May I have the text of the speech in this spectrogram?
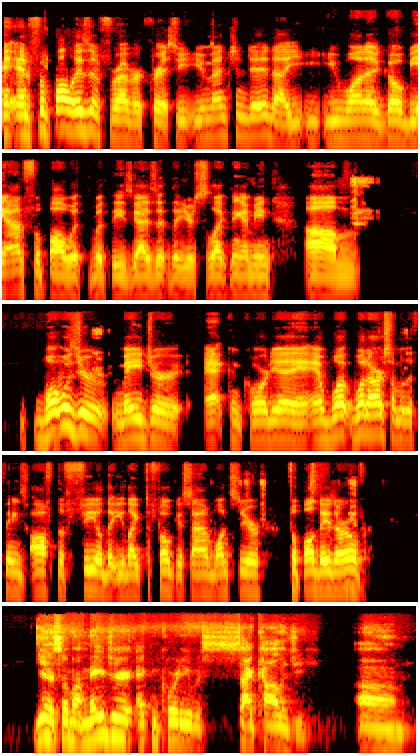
And, football isn't forever, Chris. You, you mentioned it. Uh, you, you want to go beyond football with with these guys that, that you're selecting. I mean, um, what was your major at Concordia, and what what are some of the things off the field that you like to focus on once your football days are over? Yeah, so my major at Concordia was psychology. Um,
